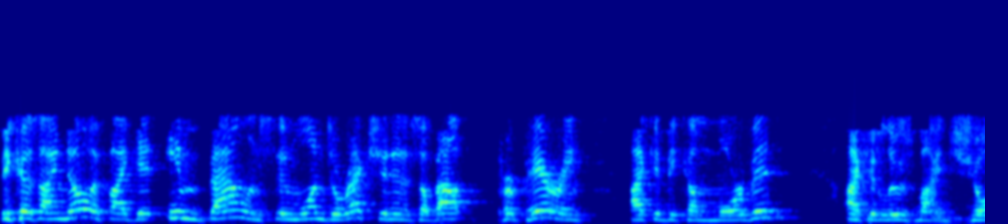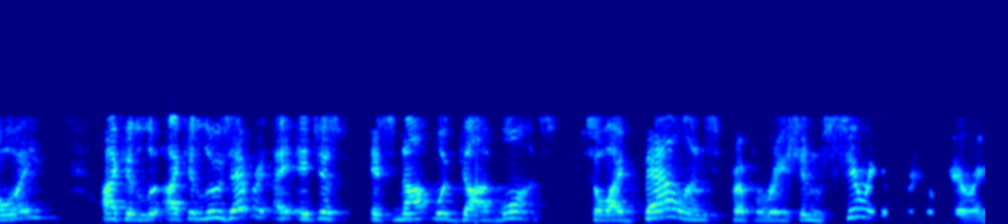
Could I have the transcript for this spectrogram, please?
Because I know if I get imbalanced in one direction and it's about preparing, I could become morbid. I could lose my joy. I could, I could lose every, it just, it's not what God wants. So I balance preparation, serious preparing,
